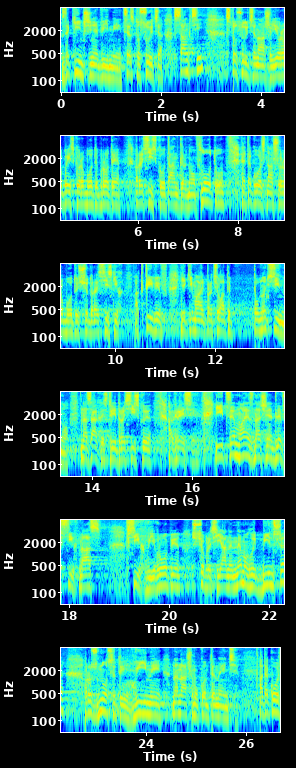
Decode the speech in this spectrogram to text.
закінчення війни. Це стосується санкцій, стосується нашої європейської роботи проти російського танкерного флоту, е, також нашої роботи щодо російських активів, які мають працювати повноцінно на захист від російської агресії. І це має значення для всіх нас, всіх в Європі, щоб росіяни не могли більше розносити війни на нашому континенті, а також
